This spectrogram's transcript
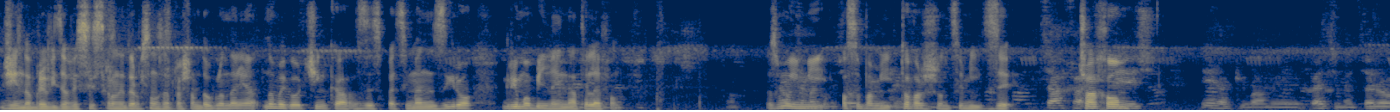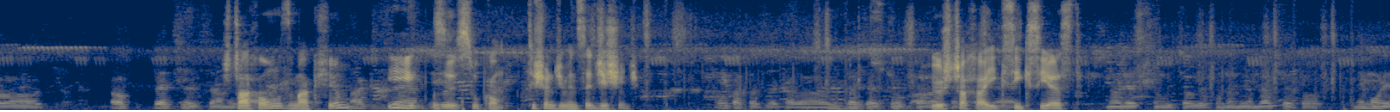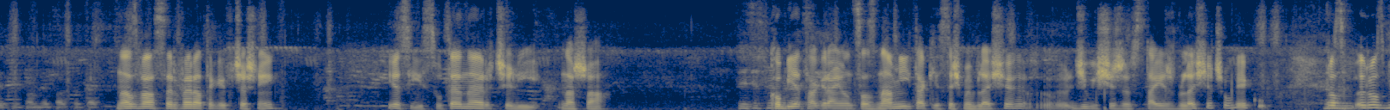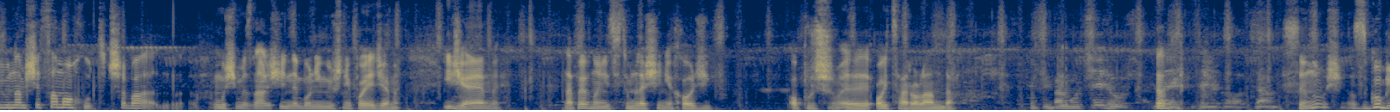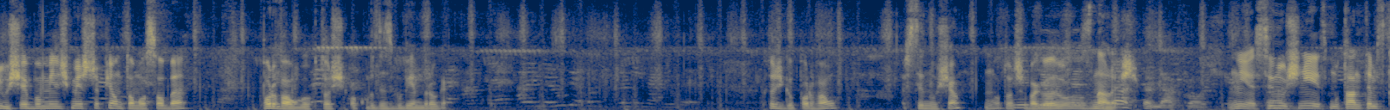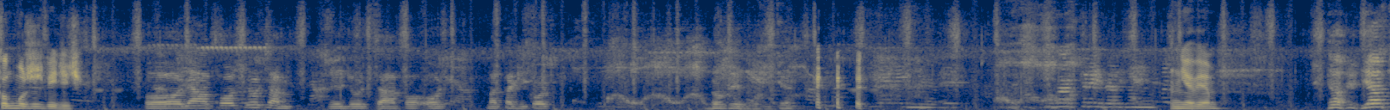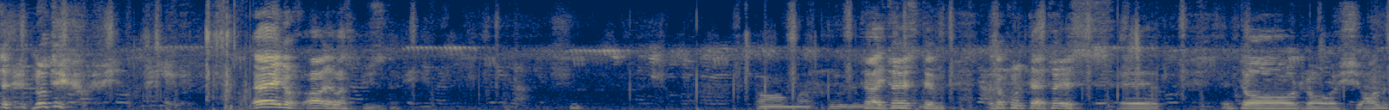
Dzień dobry widzowie, z tej strony Dropson, zapraszam do oglądania nowego odcinka z Specimen Zero, gry mobilnej na telefon. Z moimi osobami towarzyszącymi z Czachą. Z Czachą, z Maxiem i z Suką 1910. I pata zlekała. Plecy Czupa. Już Czacha. XX jest. No jestem cały pomyliłem nazwę, to nie mówię, że tam nie patrzę tak. Nazwa serwera tak jak wcześniej. Jest i Sutener, czyli nasza kobieta grająca z nami, tak jesteśmy w lesie. Dziwi się, że wstajesz w lesie, człowieku. Roz, rozbił nam się samochód. Trzeba. Musimy znaleźć inny, bo nim już nie pojedziemy. Idziemy. Na pewno nic w tym lesie nie chodzi. Oprócz e, ojca Rolanda. Chyba mu czyluś. Synuś zgubił się, bo mieliśmy jeszcze piątą osobę. Porwał go ktoś. O kurde, zgubiłem drogę. Ktoś go porwał. Synusia. No to trzeba go znaleźć. Nie, Synuś nie jest mutantem, skąd możesz wiedzieć? Bo ja posłucham czyluca, bo on ma taki kot. Dobrze zrobicie. Na której wracamy? Nie wiem. No, ja chcę, no ty... Ej no, ale was pizdę. O, ma który- Słuchaj, co jest z tym? No kurde, to jest... E, Dorosion.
